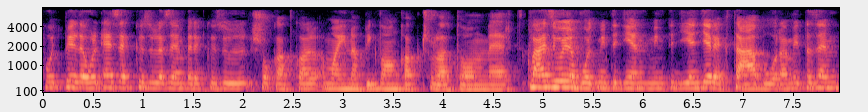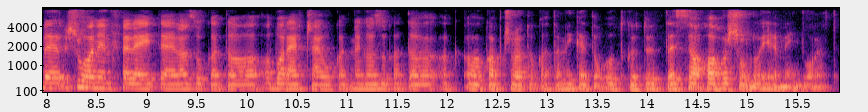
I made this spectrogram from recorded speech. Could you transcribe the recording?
hogy például ezek közül az emberek közül sokakkal a mai napig van kapcsolatom, mert kvázi olyan volt, mint egy ilyen, mint egy ilyen gyerektábor, amit az ember soha nem felejt el azokat a, a barátságokat, meg azokat a, a, a kapcsolatokat, amiket ott kötött. Ez a, a hasonló élmény volt.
